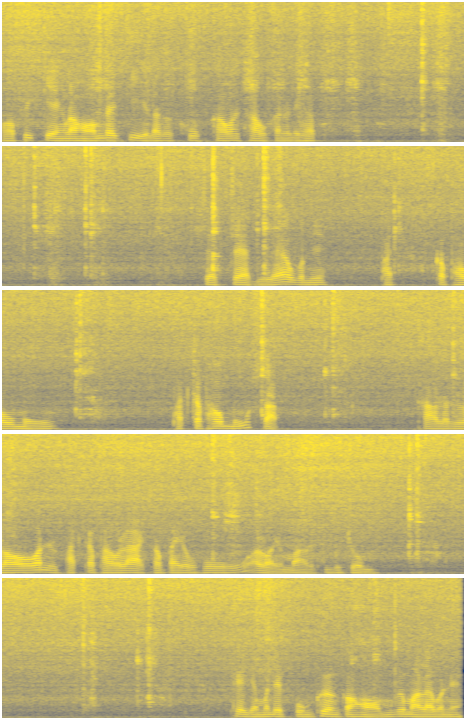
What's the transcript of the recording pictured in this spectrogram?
พอพริกแกงเราหอมได้ที่แล้วก็คลุกเคล้าให้เข้ากันเลยครับแซ่บๆอยู่แล้ววันนี้ ผัดกะเพราหมู ผัดกะเพราหมูสับข้าวร้อนๆผัดกะเพราราดเข้าไปโอ้โหอร่อยมากเลยคุณผู้ชม แค่ยังไม่ได้ปรุงเครื่องก็หอมขึ้นมาแล้ววันนี้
